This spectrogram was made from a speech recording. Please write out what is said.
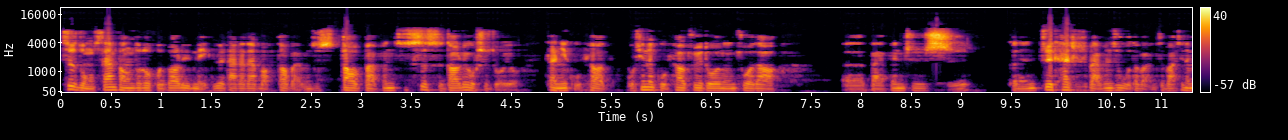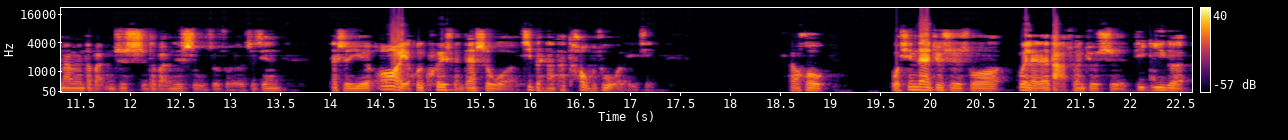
这种三房东的回报率每个月大概在到到百分之十到百分之四十到六十左右。但你股票，我现在股票最多能做到呃百分之十，可能最开始是百分之五到百分之八，现在慢慢到百分之十到百分之十五左左右之间。但是也偶尔也会亏损，但是我基本上它套不住我了已经。然后我现在就是说未来的打算就是第一个。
